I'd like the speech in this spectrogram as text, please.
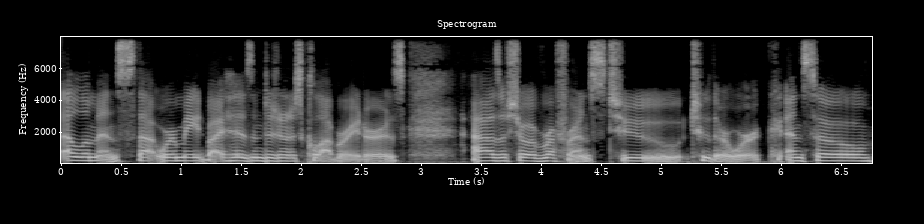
elements that were made by his indigenous collaborators as a show of reference to to their work. And so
